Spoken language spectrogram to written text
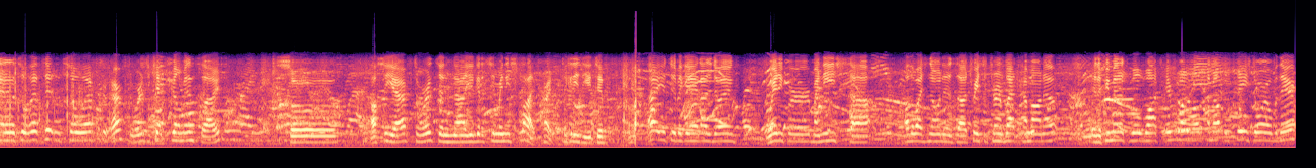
And so that's it. until after afterwards, you can't film inside. So I'll see you afterwards, and uh, you'll get to see my niece live. All right, take it easy, YouTube. Hi, YouTube again. How you doing? Waiting for my niece, uh, otherwise known as uh, Tracy Turnblad, to come on out. In a few minutes, we'll watch everyone all come out the stage door over there,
